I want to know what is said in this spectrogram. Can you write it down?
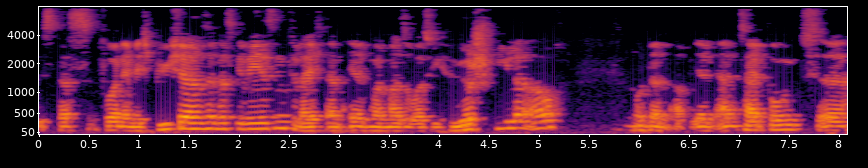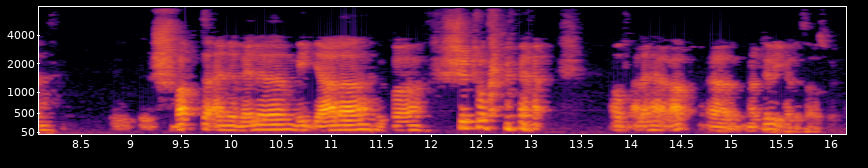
ist das vornehmlich Bücher sind das gewesen, vielleicht dann irgendwann mal sowas wie Hörspiele auch. Und dann ab irgendeinem Zeitpunkt äh, schwappte eine Welle medialer Überschüttung auf alle herab. Äh, natürlich hat es Auswirkungen.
